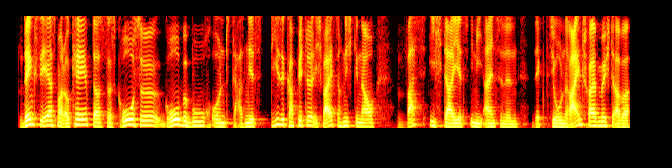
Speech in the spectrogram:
Du denkst dir erstmal, okay, das ist das große, grobe Buch und da sind jetzt diese Kapitel. Ich weiß noch nicht genau, was ich da jetzt in die einzelnen Sektionen reinschreiben möchte, aber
